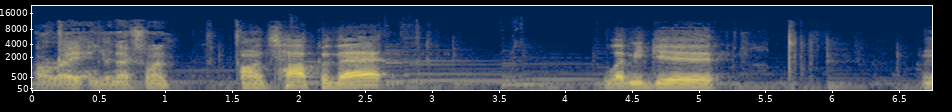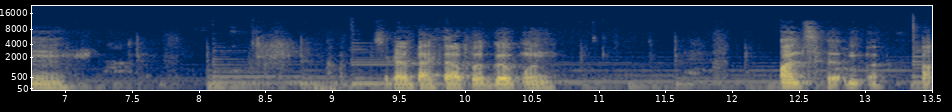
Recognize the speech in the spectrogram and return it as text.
All right, and your next one. On top of that, let me get hmm. So I gotta back that up with a good one. On, t- uh,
